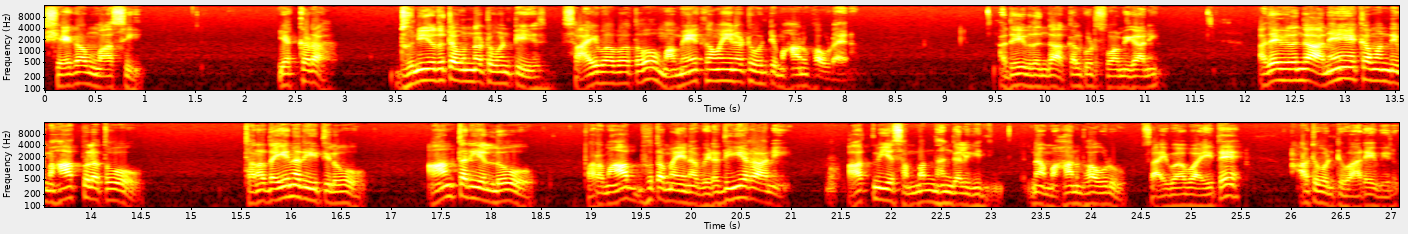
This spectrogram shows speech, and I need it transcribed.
షేగాం వాసి ఎక్కడ ధుని ఎదుట ఉన్నటువంటి సాయిబాబాతో మమేకమైనటువంటి మహానుభావుడు ఆయన అదేవిధంగా అక్కలకోట స్వామి కానీ అదేవిధంగా అనేక మంది మహాత్ములతో తనదైన రీతిలో ఆంతర్యంలో పరమాద్భుతమైన విడదీయరాని ఆత్మీయ సంబంధం కలిగిన మహానుభావుడు సాయిబాబా అయితే అటువంటి వారే వీరు.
